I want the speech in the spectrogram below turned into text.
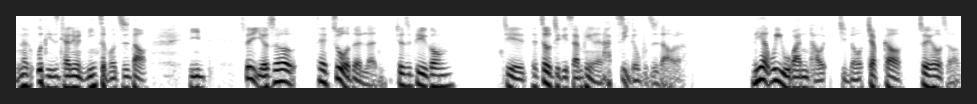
那问题是条件，你怎么知道？你所以有时候在做的人，就是譬如说，这做这个产品的人，他自己都不知道了。你要为弯头几楼接到最后什么？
